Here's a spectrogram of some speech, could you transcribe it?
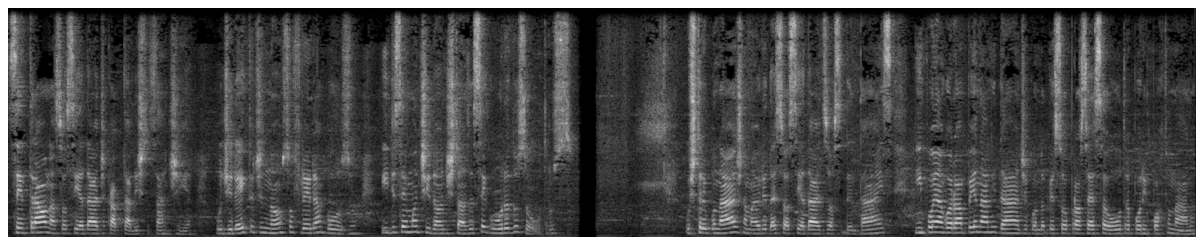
central na sociedade capitalista sardia, o direito de não sofrer abuso e de ser mantido a uma distância segura dos outros. Os tribunais, na maioria das sociedades ocidentais, impõem agora uma penalidade quando a pessoa processa outra por importuná-la,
